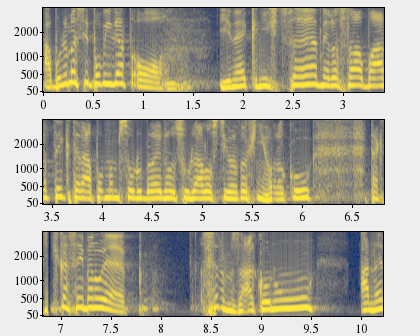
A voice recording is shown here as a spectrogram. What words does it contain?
a budeme si povídat o jiné knižce Miroslava Bárty, která po mém soudu byla jednou z událostí letošního roku. Ta knižka se jmenuje Sedm zákonů, a ne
